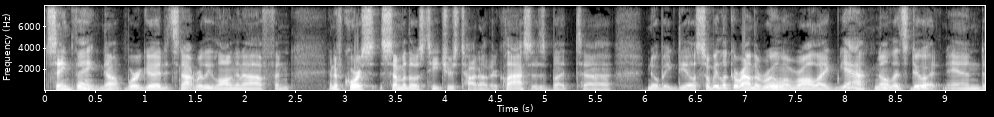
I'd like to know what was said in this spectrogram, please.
same thing. No, we're good. It's not really long enough. And and of course, some of those teachers taught other classes, but uh, no big deal. So we look around the room and we're all like, yeah, no, let's do it. And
